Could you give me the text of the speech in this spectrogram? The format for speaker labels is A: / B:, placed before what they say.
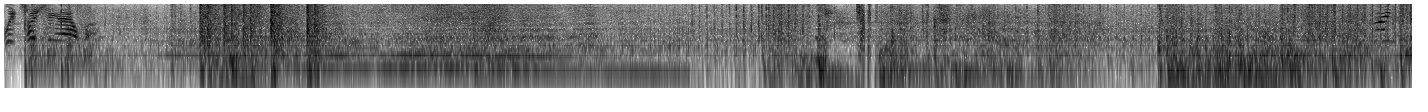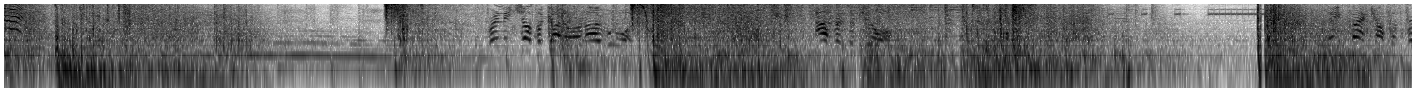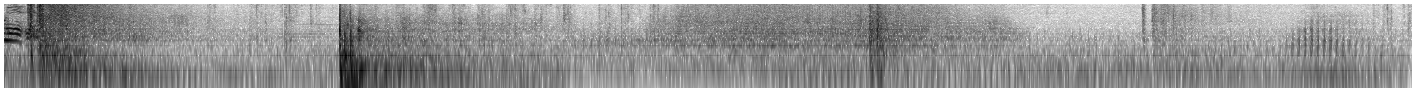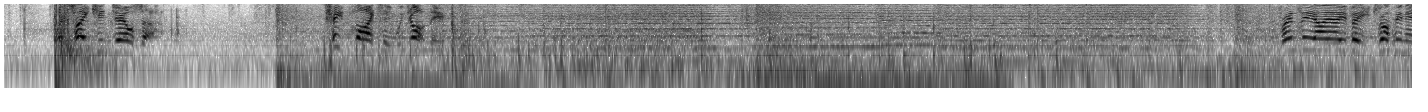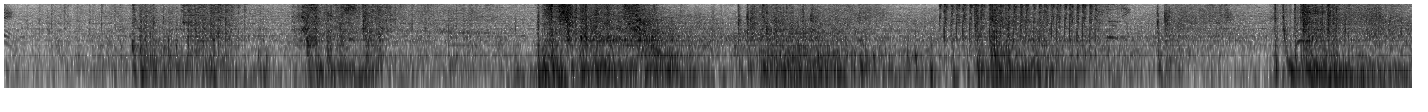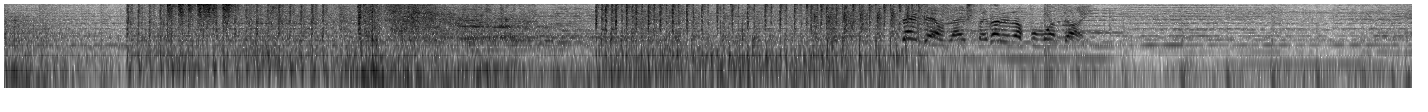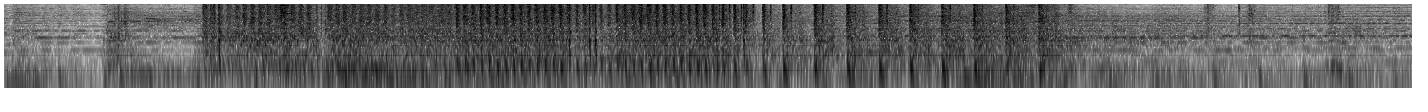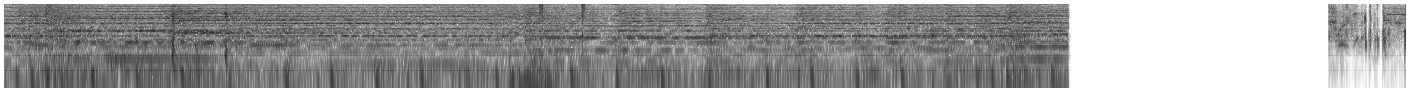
A: We're taking
B: an Alpha.
A: Friendly chopper gunner on Overwatch. Alpha secure. Backup at Bravo. We're taking Delta. Keep fighting, we got this. Friendly IAV dropping in. Lads. They've had enough for one day. Ground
